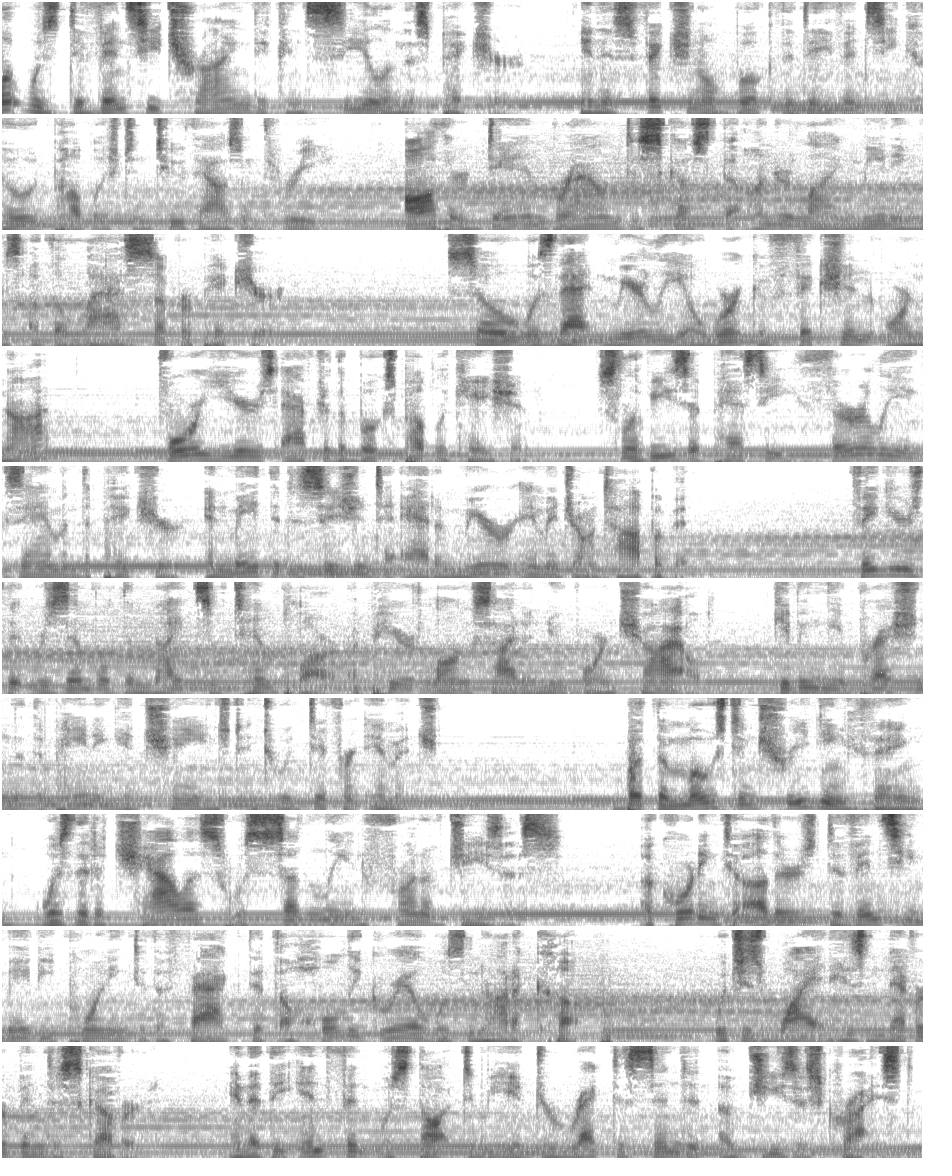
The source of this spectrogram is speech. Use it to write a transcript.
What was Da Vinci trying to conceal in this picture? In his fictional book, The Da Vinci Code, published in 2003, author Dan Brown discussed the underlying meanings of the Last Supper picture. So, was that merely a work of fiction or not? Four years after the book's publication, Slavisa Pesci thoroughly examined the picture and made the decision to add a mirror image on top of it. Figures that resembled the Knights of Templar appeared alongside a newborn child, giving the impression that the painting had changed into a different image. But the most intriguing thing was that a chalice was suddenly in front of Jesus. According to others, Da Vinci may be pointing to the fact that the Holy Grail was not a cup, which is why it has never been discovered, and that the infant was thought to be a direct descendant of Jesus Christ.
